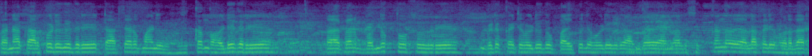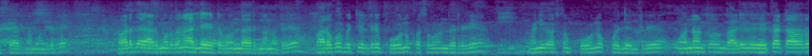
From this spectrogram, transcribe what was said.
ಕನ್ನ ಕಾರ್ಪುಡಿಗಿದ್ರಿ ಹೋಗಿದ್ರಿ ಟಾರ್ಚರ್ ಮಾಡಿ ಸಿಕ್ಕಂಗೆ ಹೊಡಿದ್ರಿ. ರಾತ್ರಿ ಬಂದೂಕ್ ತೋರ್ಸಿದ್ರಿ ಗಿಡಕ್ಕೆ ಕಟ್ಟಿ ಹೊಡಿಯೋದು ಪೈಪಲ್ಲಿ ಹೊಡಿದ್ರಿ ಹಂಗಾಗಿ ಹಂಗಾಗಿ ಸಿಕ್ಕಂಗೆ ಎಲ್ಲ ಕಡೆ ಹೊಡೆದಾರ ಸರ್ ನಮಗೆ. ರೀ ಹೊಡೆದ ಎರಡು ಮೂರು ದಿನ ಅಲ್ಲೇ ಇಟ್ಕೊಂಡಾರ ನಮ್ಮದು ರೀ ಹೊರಗೂ ಬಿಟ್ಟಿಲ್ಲ ರೀ ಫೋನು ಕಸ್ಕೊಂಡ್ರಿ ರೀ ಮನೆಗೆ ಅಷ್ಟೊಂದು ಫೋನು ಕೊಲ್ಲಿಲ್ಲ ರೀ ಒಂದೊಂದು ಒಂದು ಗಾಡಿಗೆ ಏಕಟ್ ಅವ್ರ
